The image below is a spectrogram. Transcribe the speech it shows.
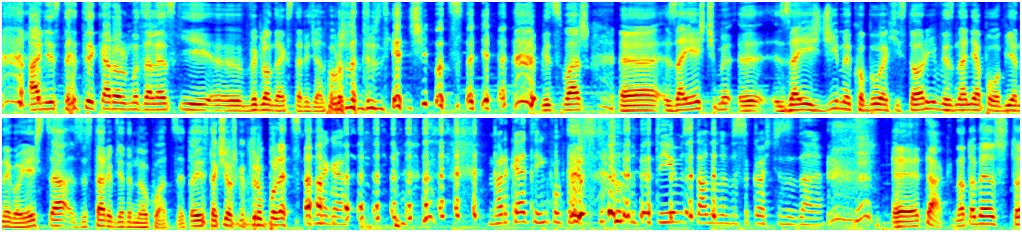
a niestety Karol Modzalewski e, wygląda jak stary dziad, po prostu na tym zdjęciu? Więc masz, e, zajeźdźmy, e, zajeździmy kobyłę historii wyznania poobijanego jeźdźca ze starym dziadem na okładce. To jest ta książka, którą polecam. Mega. Marketing po prostu. Team stanął na wysokości zadania. E, tak, natomiast to,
